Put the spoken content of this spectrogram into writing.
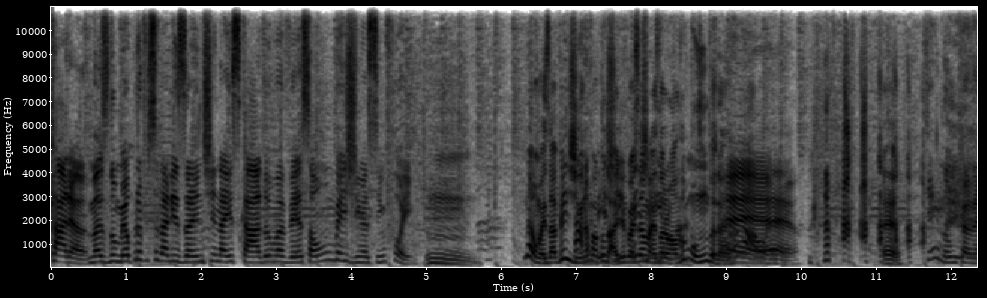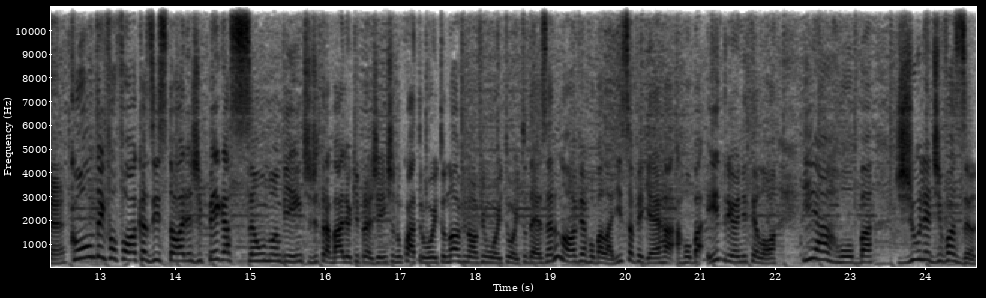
Cara, mas no meu profissionalizante na escada, uma vez, só um beijinho assim foi. Hum. Não, mas dar beijinho Ah, na faculdade é a beijinho, coisa mais beijinho, normal do mundo, né? É. É. Quem nunca, né? Contem fofocas e histórias de pegação no ambiente de trabalho aqui pra gente no 48991881009, arroba Larissa Veguerra, arroba Adriane Teló e arroba Júlia Divazan.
